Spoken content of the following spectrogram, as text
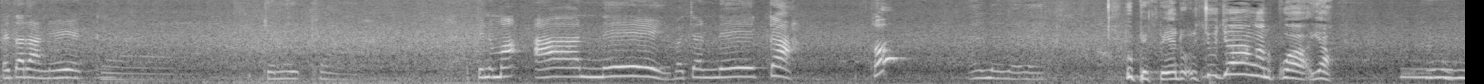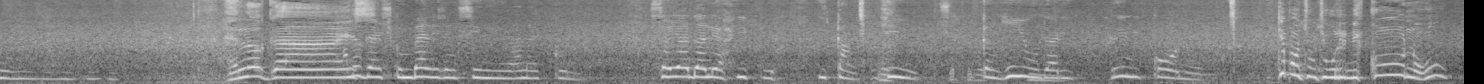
Ito na, neka. Ito nama ane. Baca neka. Ho? Ane, ane, ane. Uh, pependo. Cu, jangan kuah. Ya. Hello guys. guys, kembali dengan sini anakku. Saya adalah hiku, ikan hiu. Ikan hiu dari Rinikono. Kenapa cuma Rini Kono? Hmm?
